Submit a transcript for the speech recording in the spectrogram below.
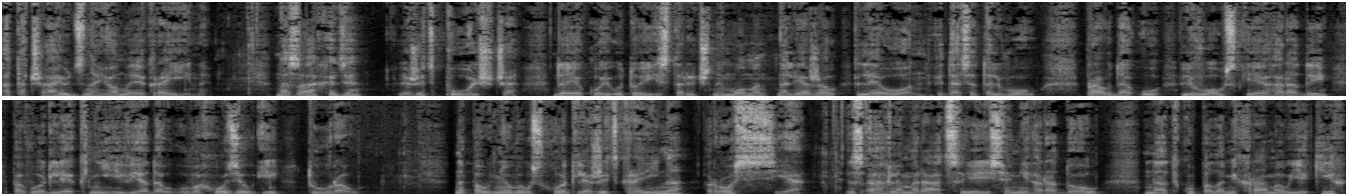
атачаюць знаёмыя краіны. На захадзе ляжыць Польшча, да якой у той гістарычны момант належаў Леон, відаць ад львоў. Праўда, у львоўскія гарады паводле кнігі ведаў уваходзіў і тураў. На паўднёвы ўсход ляжыць краіна Россія з агламерацыяй сямі гарадоў, над купаламі храмаў якіх,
